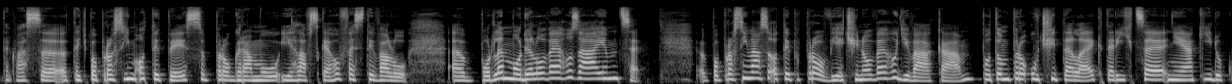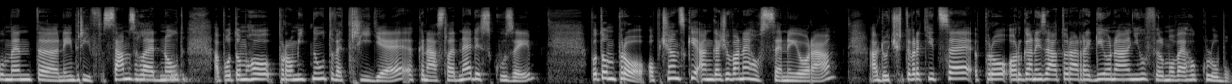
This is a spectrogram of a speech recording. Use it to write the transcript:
Tak vás eh, teď poprosím o tipy z programu Jihlavského festivalu. Eh, podle modelového zájemce poprosím vás o tip pro většinového diváka, potom pro učitele, který chce nějaký dokument eh, nejdřív sám zhlédnout a potom ho promítnout ve třídě k následné diskuzi, potom pro občansky angažovaného seniora a do čtvrtice pro organizátora regionálního filmového klubu.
